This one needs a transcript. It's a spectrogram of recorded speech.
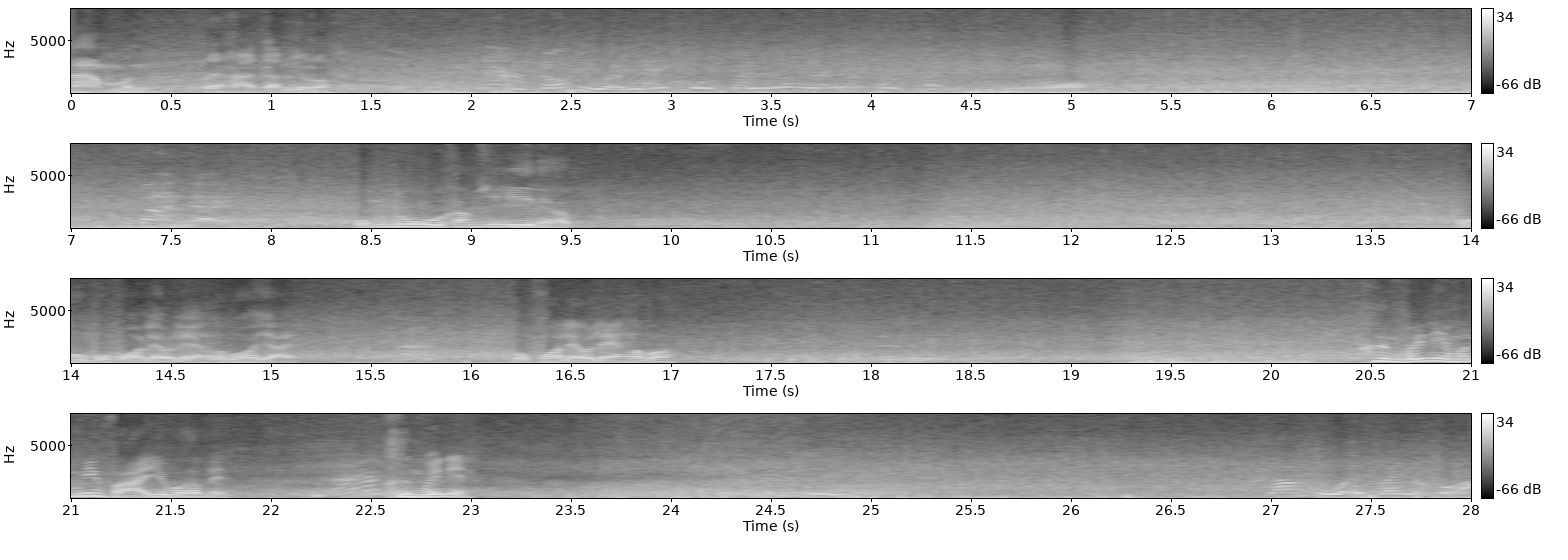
น้ำมันไปหากันอยู่เนาะน้ำก็ หวยไล่ตัวกันลงแล้วพูดกันอ๋อบ้านใดผมอยู่คำชีเนี่ยครับ โอ้บ่พอแหลวแรงแล้วบ่ยายฮะบ่พอแหลวแรงแล้วบ่เออขึ้นไปนี่มันมีฝายอยู่ป่ะครับนี่ฮะขึ้นไปนี่ไม่มีล่ามหวยไปเหรอบ่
